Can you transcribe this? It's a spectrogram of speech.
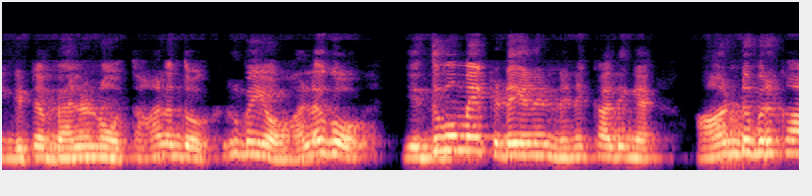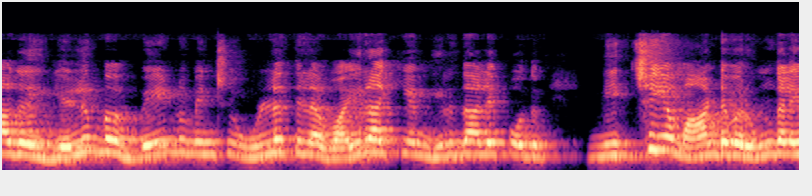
என்கிட்ட பலனோ தாளந்தோ கிருபையோ அழகோ எதுவுமே கிடையலன்னு நினைக்காதீங்க. ஆண்டவருக்காக எழும்ப வேண்டும் என்று உள்ளத்துல வைராக்கியம் இருந்தாலே போதும். நிச்சயம் ஆண்டவர் உங்களை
